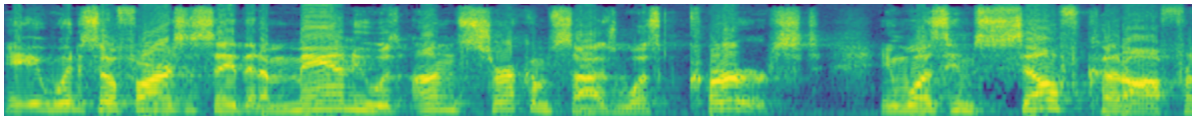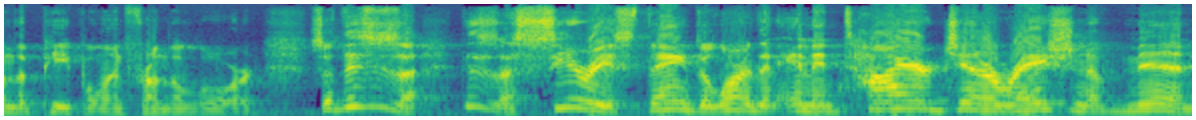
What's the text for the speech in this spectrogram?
It went so far as to say that a man who was uncircumcised was cursed and was himself cut off from the people and from the Lord. So this is a, this is a serious thing to learn that an entire generation of men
